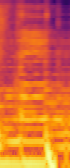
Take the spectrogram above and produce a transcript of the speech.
Everything.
